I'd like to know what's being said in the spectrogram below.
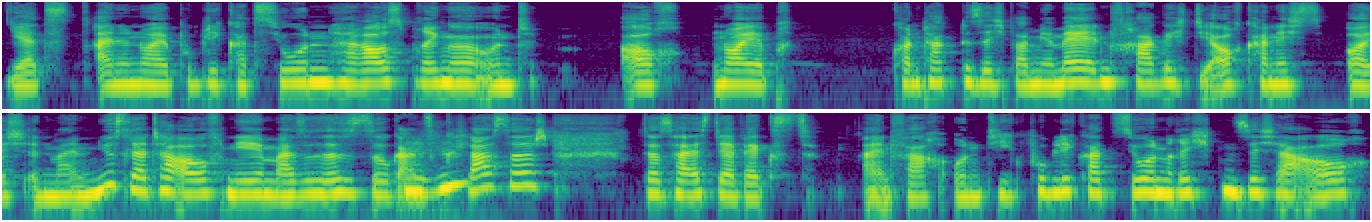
jetzt eine neue Publikation herausbringe und auch neue Kontakte sich bei mir melden, frage ich die auch, kann ich euch in meinen Newsletter aufnehmen? Also das ist so ganz mhm. klassisch. Das heißt, der wächst einfach. Und die Publikationen richten sich ja auch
